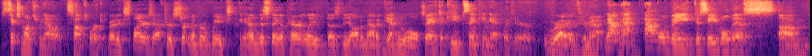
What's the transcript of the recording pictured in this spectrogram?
six months from now it stops working. Right, it expires after a certain number of weeks, Yeah. and this thing apparently does the automatic renewal. So you have to keep syncing it with your Right. With your Mac. Now, A- Apple may disable this. Um,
